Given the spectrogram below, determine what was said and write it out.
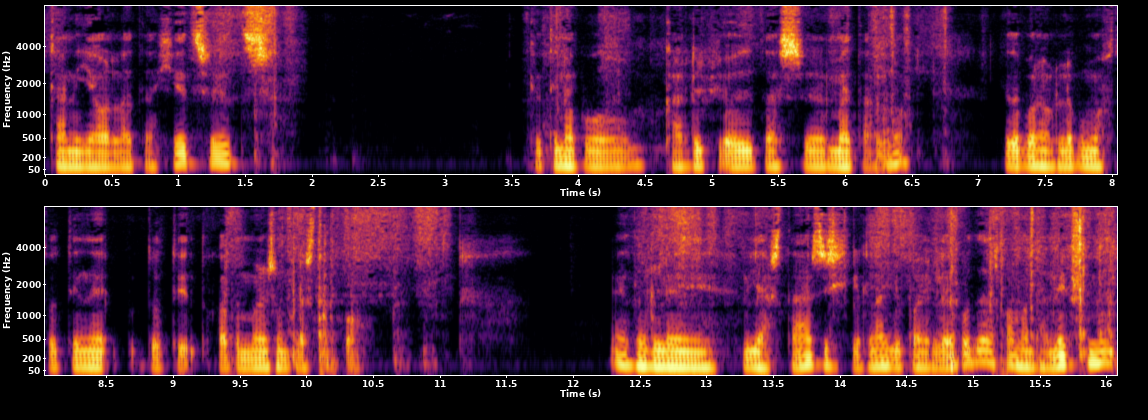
κάνει για όλα τα headsets και ότι είναι από καλή ποιότητα σε μέταλλο και εδώ πέρα βλέπουμε αυτό ότι είναι το, το, το κάτω μέρος είναι πλαστικό εδώ λέει διαστάσεις, σκυλά και πάει λέγοντας. Πάμε να τα ανοίξουμε.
